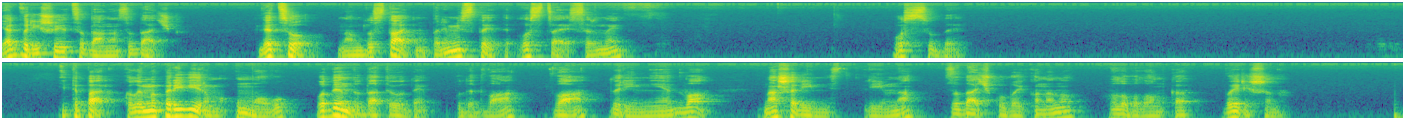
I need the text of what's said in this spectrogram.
Як вирішується дана задачка? Для цього нам достатньо перемістити ось цей сирник ось сюди. І тепер, коли ми перевіримо умову, 1 додати 1 буде 2, 2 дорівнює 2. Наша рівність рівна, задачку виконано, головоломка вирішена.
